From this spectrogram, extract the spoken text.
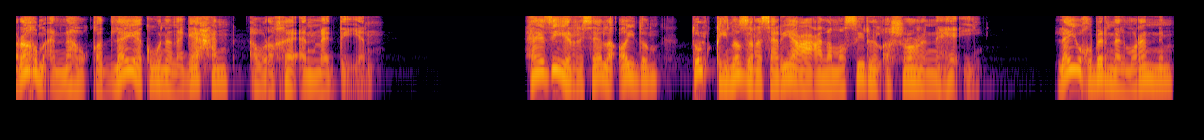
رغم أنه قد لا يكون نجاحا أو رخاء ماديا. هذه الرسالة أيضا تلقي نظرة سريعة على مصير الأشرار النهائي. لا يخبرنا المرنم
